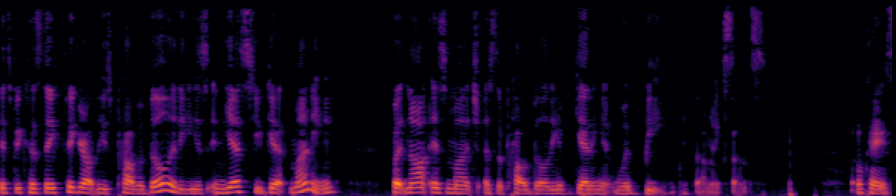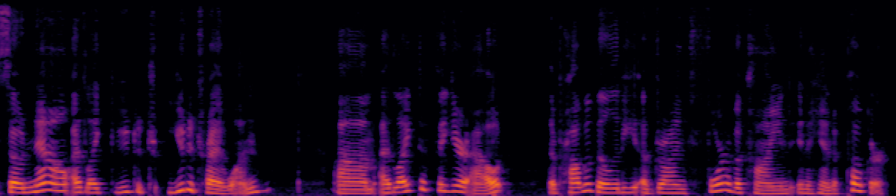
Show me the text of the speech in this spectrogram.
It's because they figure out these probabilities, and yes, you get money, but not as much as the probability of getting it would be, if that makes sense. Okay, so now I'd like you to tr- you to try one um, I'd like to figure out the probability of drawing four of a kind in a hand of poker.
